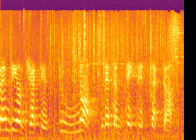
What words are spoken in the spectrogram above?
Defend the objectives. Do not let them take this sector.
